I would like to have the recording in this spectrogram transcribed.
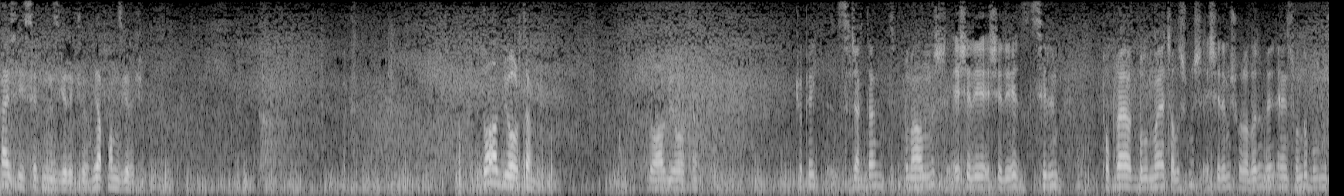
Her şeyi hissetmeniz gerekiyor. Yapmamız gerekiyor. Doğal bir ortam doğal bir ortam. Köpek sıcaktan bunalmış, eşeliye eşeliye serin toprağa bulunmaya çalışmış, eşelemiş oraları ve en sonunda bulmuş.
